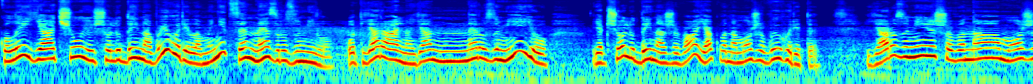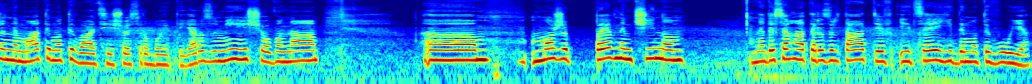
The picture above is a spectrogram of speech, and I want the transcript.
коли я чую, що людина вигоріла, мені це не зрозуміло. От я реально я не розумію, якщо людина жива, як вона може вигоріти. Я розумію, що вона може не мати мотивації щось робити. Я розумію, що вона е, може певним чином не досягати результатів, і це її демотивує.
